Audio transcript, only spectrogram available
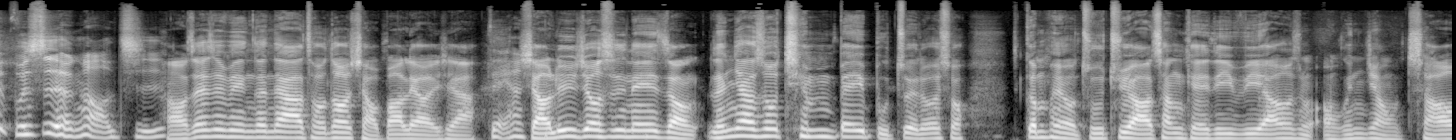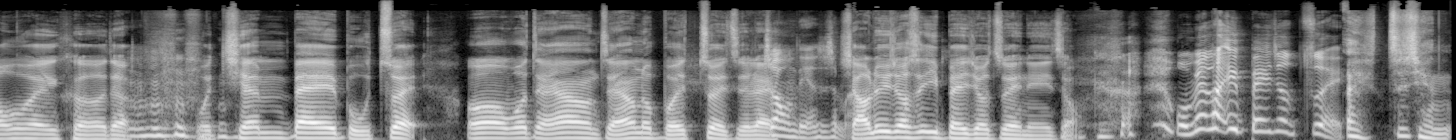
不是很好吃。好，在这边跟大家偷偷小爆料一下，怎样？小绿就是那一种，人家说千杯不醉，都会说跟朋友出去啊，唱 KTV 啊或什么。哦，我跟你讲，我超会喝的，我千杯不醉，哦，我怎样怎样都不会醉之类。重点是什么？小绿就是一杯就醉那一种。我没有到一杯就醉。哎、之前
